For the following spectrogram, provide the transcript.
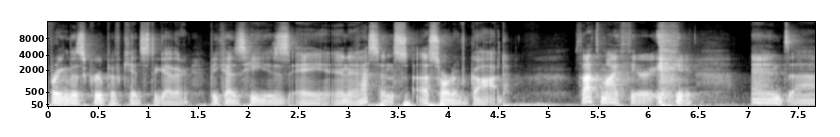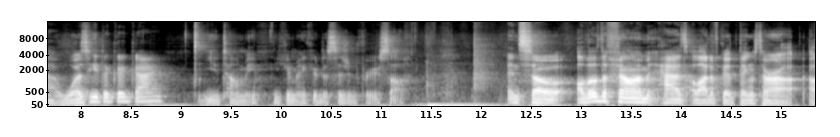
bring this group of kids together because he's a in essence a sort of god so that's my theory and uh, was he the good guy? You tell me. You can make your decision for yourself. And so although the film has a lot of good things there are a,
